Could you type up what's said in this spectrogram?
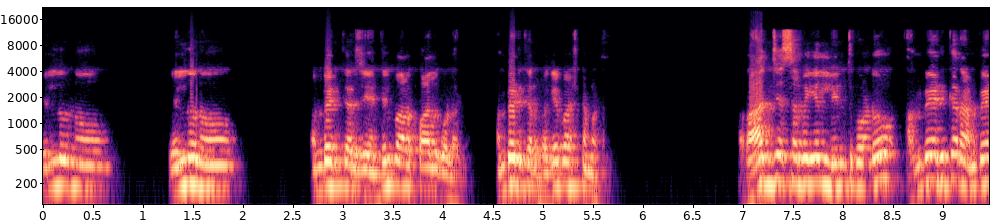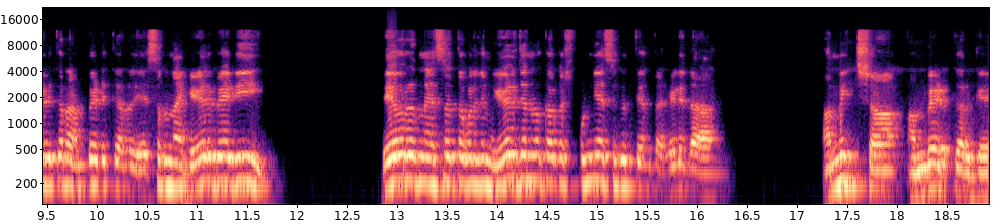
ಎಲ್ಲೂನು ಎಲ್ಲೂನು ಅಂಬೇಡ್ಕರ್ ಜಯಂತಿಲಿ ಬಹಳ ಪಾಲ್ಗೊಳ್ಳಲ್ಲ ಅಂಬೇಡ್ಕರ್ ಬಗ್ಗೆ ಭಾಷಣ ಮಾಡ್ತಾರೆ ರಾಜ್ಯಸಭೆಯಲ್ಲಿ ನಿಂತ್ಕೊಂಡು ಅಂಬೇಡ್ಕರ್ ಅಂಬೇಡ್ಕರ್ ಅಂಬೇಡ್ಕರ್ ಹೆಸರನ್ನ ಹೇಳಬೇಡಿ. ದೇವರನ್ನ ಹೆಸರು ತಗೊಳ್ಳಿ. ನಿಮ್ಗೆ ಏಳು ಜನ್ಮಕ್ಕಾಗಷ್ಟು ಪುಣ್ಯ ಸಿಗುತ್ತೆ ಅಂತ ಹೇಳಿದ ಅಮಿತ್ ಶಾ ಅಂಬೇಡ್ಕರ್ಗೆ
